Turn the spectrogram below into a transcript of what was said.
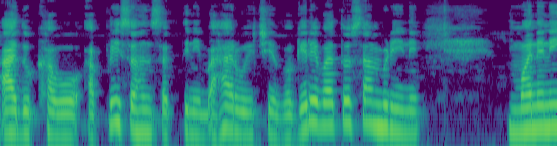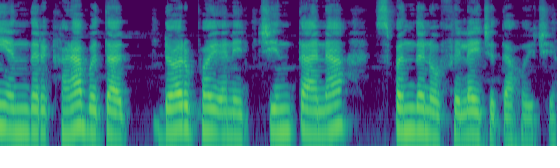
આ દુખાવો આપણી સહનશક્તિની બહાર હોય છે વગેરે વાતો સાંભળીને મનની અંદર ઘણા બધા ડર, ભય અને ચિંતાના સ્પંદનો ફેલાઈ જતા હોય છે.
